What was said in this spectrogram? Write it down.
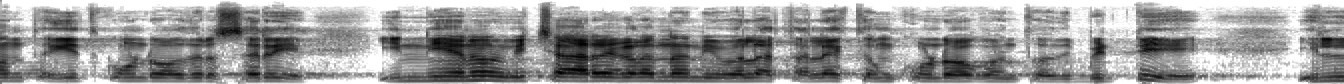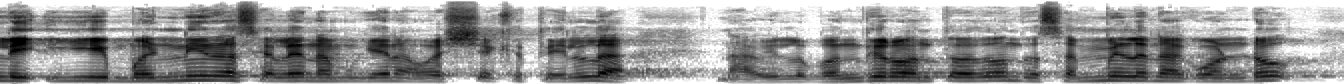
ಅಂತ ಇದ್ಕೊಂಡು ಹೋದ್ರೆ ಸರಿ, ಇನ್ನೇನೋ ವಿಚಾರಗಳನ್ನು ನೀವೆಲ್ಲ ತಲೆ ತುಂಬ್ಕೊಂಡು ಹೋಗುವಂಥದ್ದು ಬಿಟ್ಟು, ಇಲ್ಲಿ ಈ ಮಣ್ಣಿನ ಸೆಲೆ ನಮಗೇನು ಅವಶ್ಯಕತೆ ಇಲ್ಲ. ನಾವಿಲ್ಲಿ ಬಂದಿರುವಂಥದ್ದು ಒಂದು ಸಮ್ಮಿಳನಗೊಂಡು,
